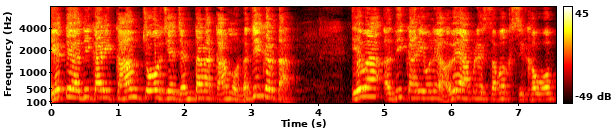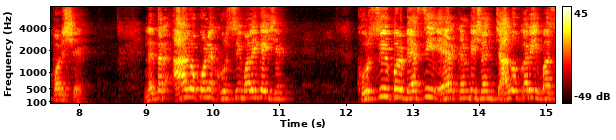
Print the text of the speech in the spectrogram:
જે તે અધિકારી કામચોર છે, જનતાના કામો નથી કરતા એવા અધિકારીઓને હવે આપણે સબક શીખવવો પડશે. નહીતર આ લોકોને ખુરશી મળી ગઈ છે. ખુરશી ઉપર બેસી એર કન્ડિશન ચાલુ કરી બસ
